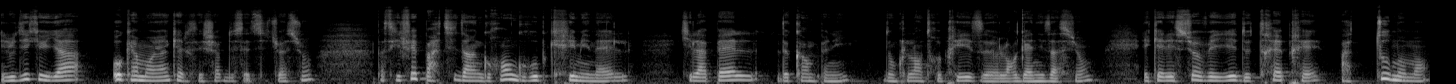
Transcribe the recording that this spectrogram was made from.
Il lui dit qu'il n'y a aucun moyen qu'elle s'échappe de cette situation parce qu'il fait partie d'un grand groupe criminel qu'il appelle The Company, donc l'entreprise, euh, l'organisation, et qu'elle est surveillée de très près à tout moment.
